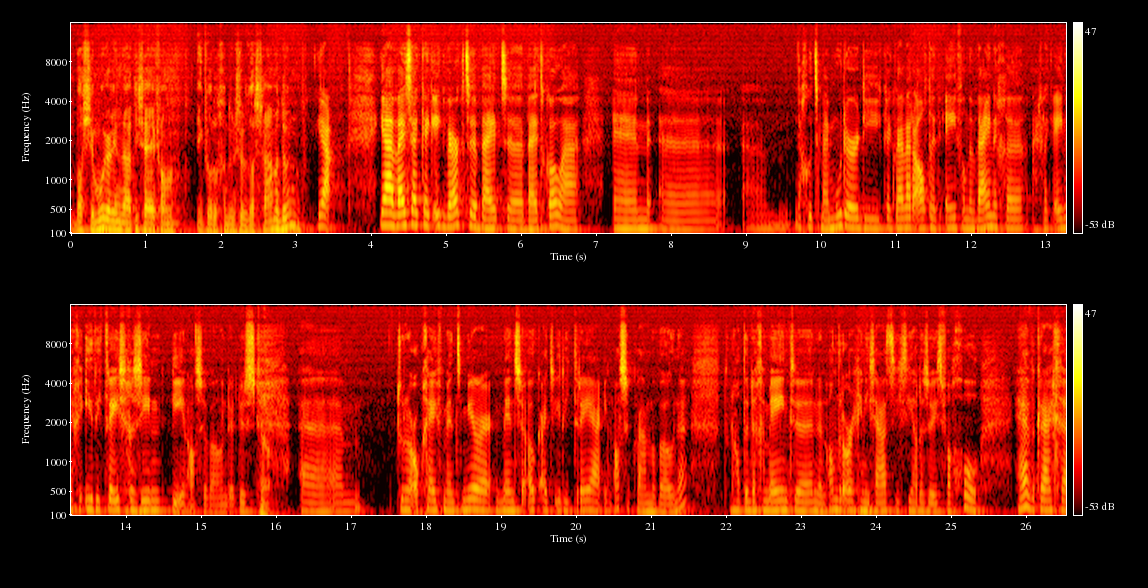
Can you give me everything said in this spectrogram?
was je moeder inderdaad die zei van, ik wil dat gaan doen, zullen we dat samen doen? Ja. ja, wij zeiden, kijk, ik werkte bij het, eh, bij het COA. En eh, ehm, nou goed, mijn moeder, die, kijk, wij waren altijd een van de weinige, eigenlijk enige Eritrese gezin die in Assen woonde. Dus Ja. Toen er op een gegeven moment meer mensen ook uit Eritrea in Assen kwamen wonen, toen hadden de gemeenten en andere organisaties, die hadden zoiets van, goh, hè, we krijgen,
